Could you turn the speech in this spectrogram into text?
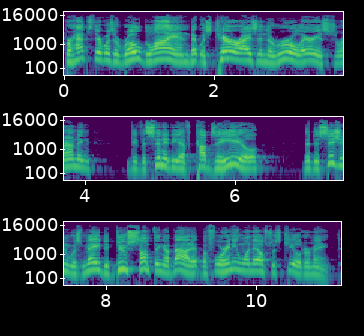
Perhaps there was a rogue lion that was terrorizing the rural areas surrounding the vicinity of Kabzeel. The decision was made to do something about it before anyone else was killed or maimed.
